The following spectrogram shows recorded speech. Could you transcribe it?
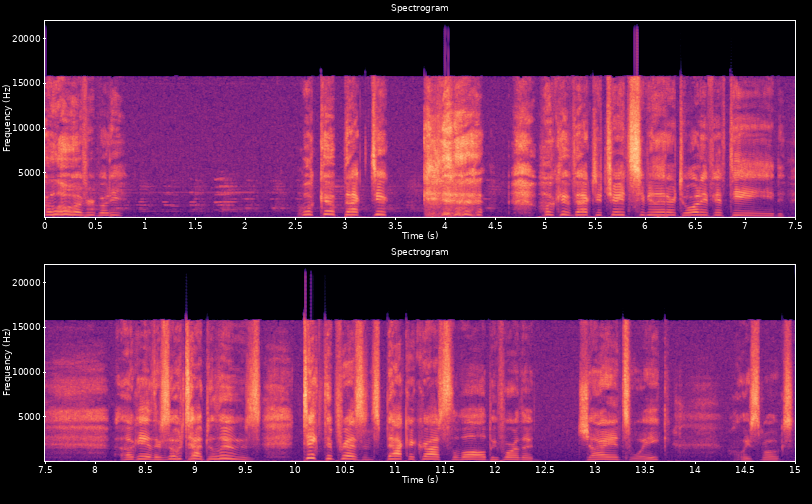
Hello, everybody. Welcome back to Welcome back to Train Simulator 2015. Okay, there's no time to lose. Take the presents back across the wall before the giants wake. Holy smokes.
